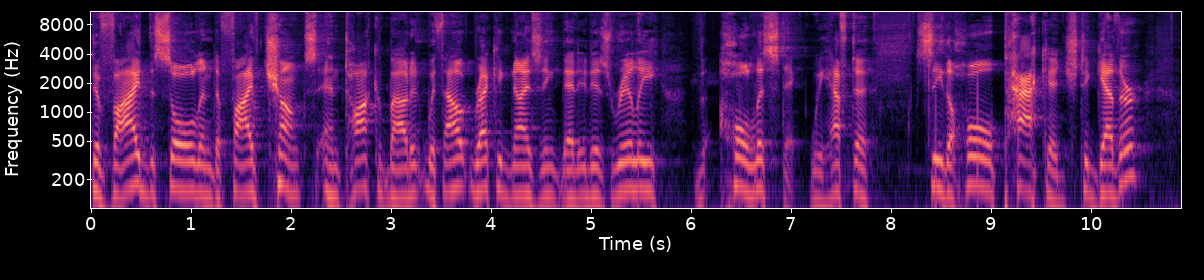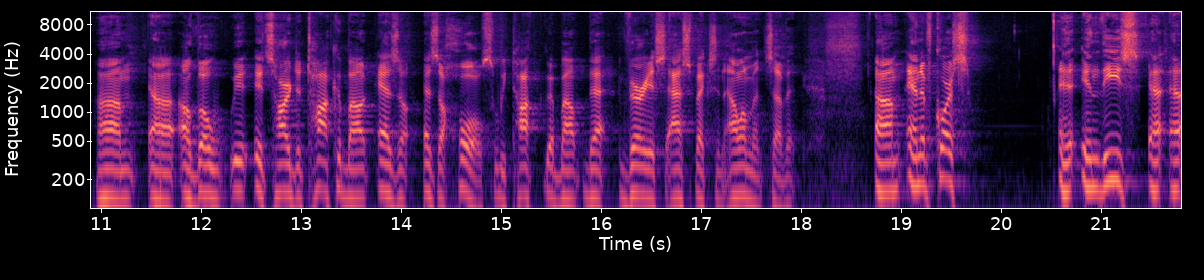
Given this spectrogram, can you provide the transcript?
divide the soul into five chunks and talk about it without recognizing that it is really holistic. We have to see the whole package together. Um, uh, although it's hard to talk about as a, as a whole. So we talk about that various aspects and elements of it. Um, and of course, in these uh, uh,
